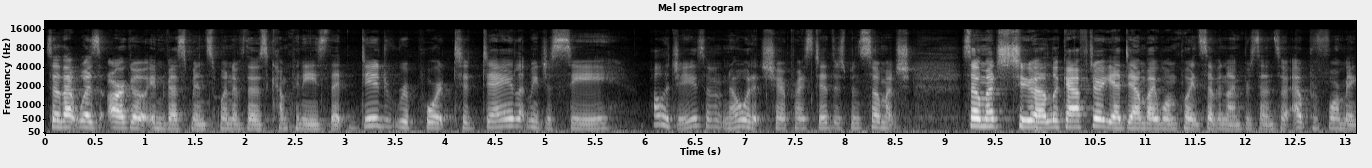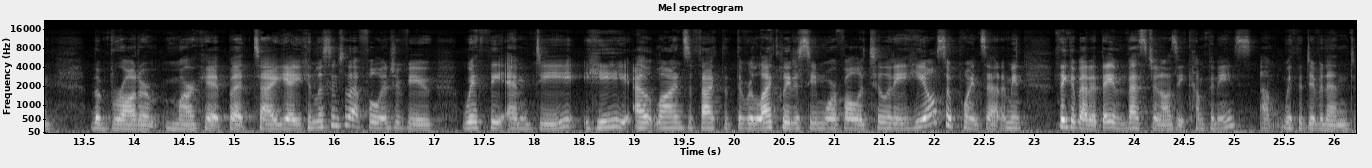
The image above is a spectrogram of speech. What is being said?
So that was Argo Investments, one of those companies that did report today. Let me just see. Apologies, I don't know what its share price did. There's been so much, so much to uh, look after. Yeah, down by 1.79%, so outperforming the broader market. But uh, yeah, you can listen to that full interview with the MD. He outlines the fact that they were likely to see more volatility. He also points out, I mean, think about it, they invest in Aussie companies um, with a dividend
